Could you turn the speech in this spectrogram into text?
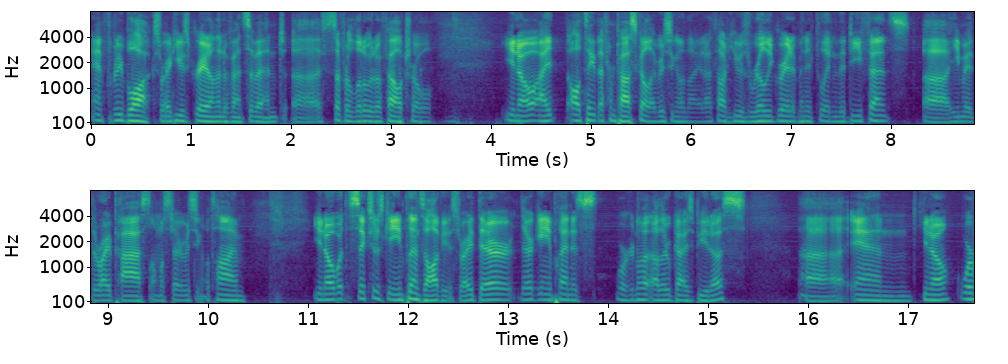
and three blocks, right? He was great on the defensive end, uh, a little bit of foul trouble. You know, I I'll take that from Pascal every single night. I thought he was really great at manipulating the defense. Uh, he made the right pass almost every single time. You know, but the Sixers' game plan's obvious, right? Their their game plan is we're gonna let other guys beat us. Uh, and you know, we're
